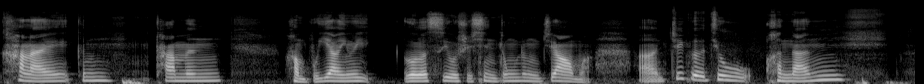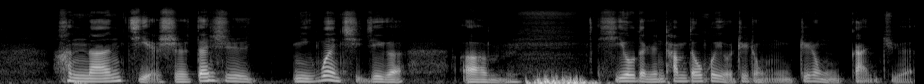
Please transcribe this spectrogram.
看来跟他们很不一样？因为俄罗斯又是信东正教嘛，啊，这个就很难。很难解释，但是你问起这个，嗯，西欧的人，他们都会有这种这种感觉。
